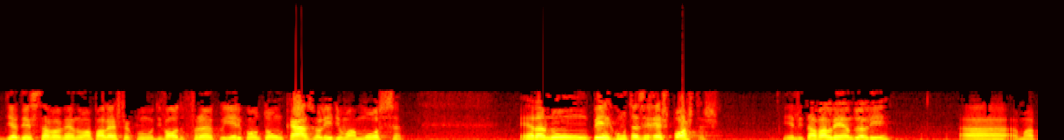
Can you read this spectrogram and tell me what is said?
dia desse, estava vendo uma palestra com o Divaldo Franco e ele contou um caso ali de uma moça. Era num perguntas e respostas. Ele estava lendo ali uma,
